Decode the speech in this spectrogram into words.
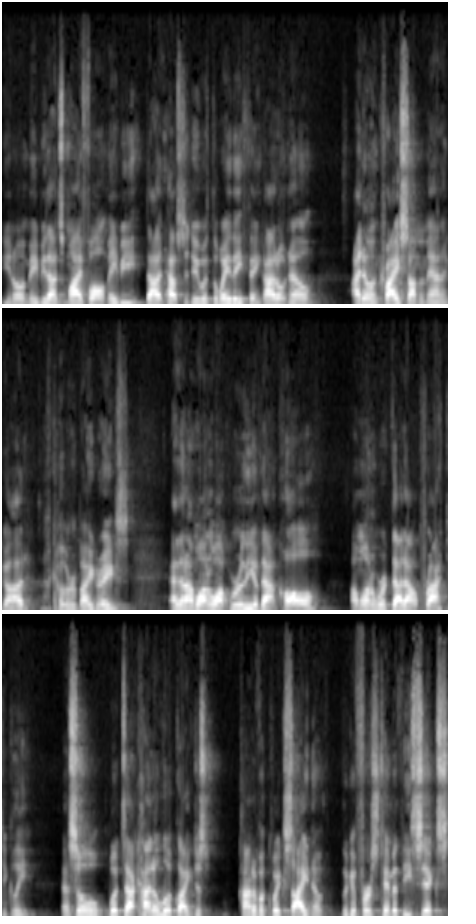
you know, maybe that's my fault. Maybe that has to do with the way they think. I don't know. I know in Christ I'm a man of God, covered by grace. And then I want to walk worthy of that call. I want to work that out practically. And so, what's that kind of look like? Just kind of a quick side note. Look at 1 Timothy 6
